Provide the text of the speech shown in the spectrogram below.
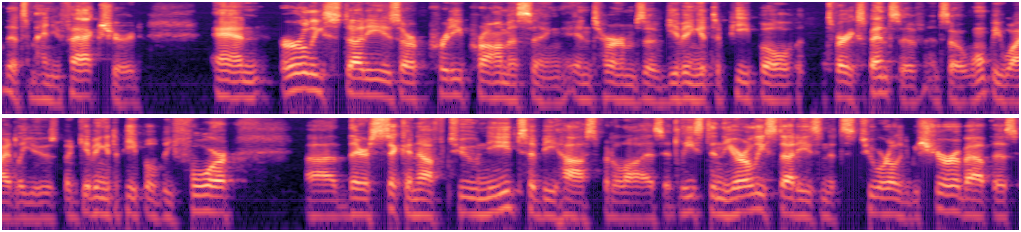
that's manufactured. And early studies are pretty promising in terms of giving it to people. It's very expensive, and so it won't be widely used, but giving it to people before uh, they're sick enough to need to be hospitalized, at least in the early studies, and it's too early to be sure about this,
